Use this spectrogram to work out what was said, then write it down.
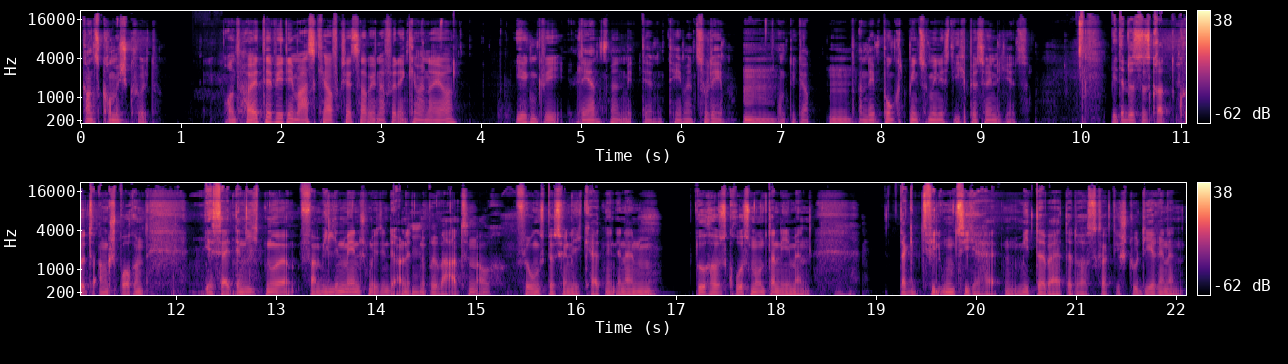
ganz komisch gefühlt. Und heute, wie ich die Maske aufgesetzt habe, ich dafür denke mir, naja, irgendwie lernt man mit dem Thema zu leben. Mm. Und ich glaube, mm. an dem Punkt bin zumindest ich persönlich jetzt. Peter, du hast es gerade kurz angesprochen. Ihr seid ja nicht nur Familienmenschen, wir sind ja alle nicht nur privat, sondern auch Führungspersönlichkeiten in einem durchaus großen Unternehmen. Da gibt es viel Unsicherheiten, Mitarbeiter, du hast gesagt, die Studierenden.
